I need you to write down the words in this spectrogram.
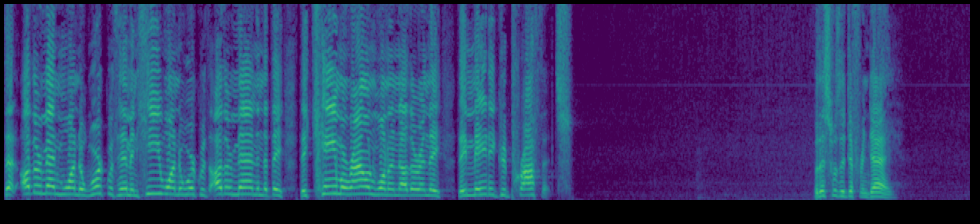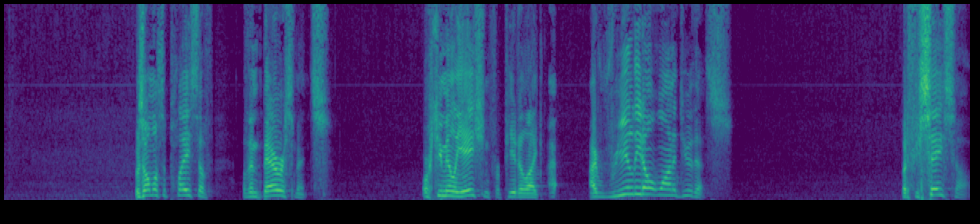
that other men wanted to work with him, and he wanted to work with other men, and that they, they came around one another and they, they made a good profit. But this was a different day. It was almost a place of, of embarrassment or humiliation for Peter, like, I really don't want to do this. But if you say so,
